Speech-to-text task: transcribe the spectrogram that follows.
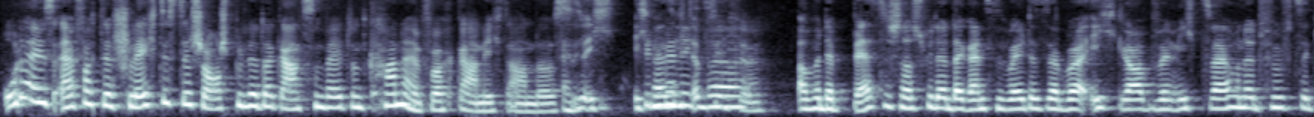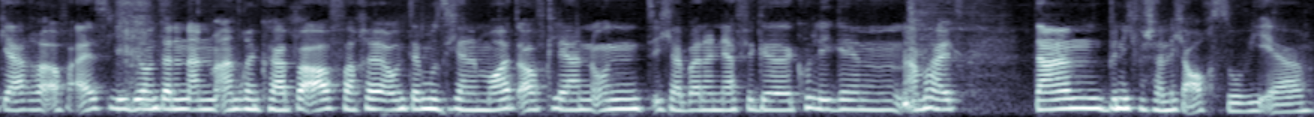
Oder er ist einfach der schlechteste Schauspieler der ganzen Welt und kann einfach gar nicht anders. Also ich, ich bin mir nicht, ob er, ob er der beste Schauspieler der ganzen Welt ist, aber ich glaube, wenn ich 250 Jahre auf Eis liege und dann in einem anderen Körper aufwache und dann muss ich einen Mord aufklären und ich habe eine nervige Kollegin am Hals, dann bin ich wahrscheinlich auch so wie er.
